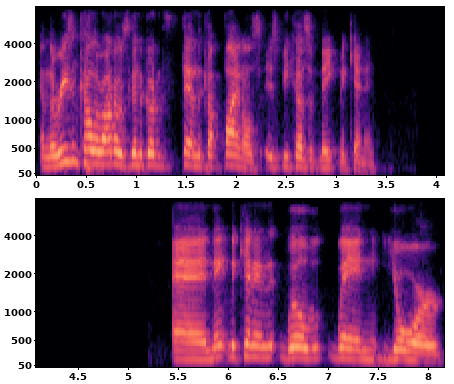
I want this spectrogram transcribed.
And the reason Colorado is going to go to the Stanley Cup Finals is because of Nate MacKinnon. And Nate MacKinnon will win your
